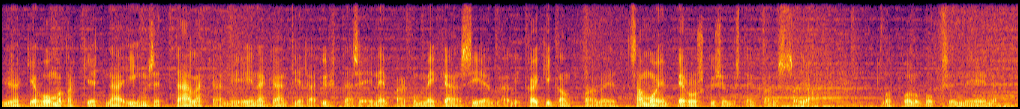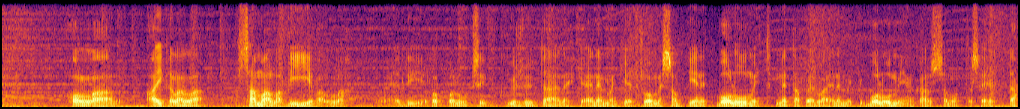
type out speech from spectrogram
yhtäkkiä huomatakin, että nämä ihmiset täälläkään niin ei näkään tiedä yhtään se enempää kuin mekään siellä. Eli kaikki kamppailee samojen peruskysymysten kanssa ja loppujen lopuksi niin ollaan aika lailla samalla viivalla. Eli loppujen lopuksi kysytään ehkä enemmänkin, että Suomessa on pienet volyymit, me tapellaan enemmänkin volyymien kanssa, mutta se, että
